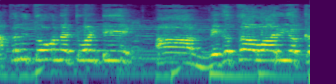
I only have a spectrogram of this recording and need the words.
అతనితో ఉన్నటువంటి ఆ మిగతా వారి యొక్క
